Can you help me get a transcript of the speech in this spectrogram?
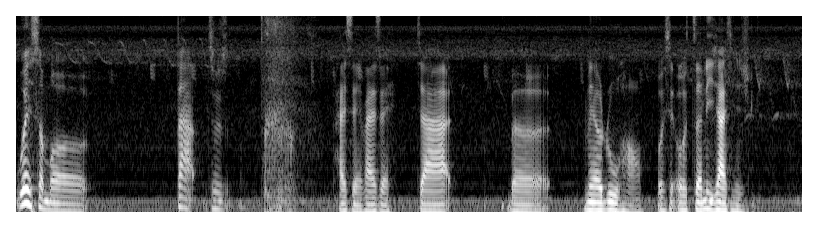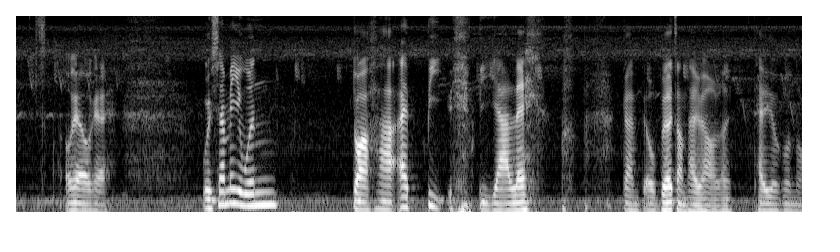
为什么大就是拍谁拍谁加呃没有录好？我先我整理一下情绪。OK OK。为什么阮大哈爱比 比亚嘞？干，我不要讲台语好了，台语有够难。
